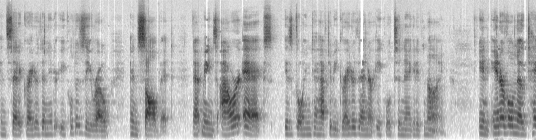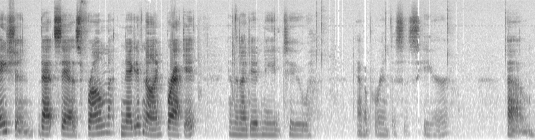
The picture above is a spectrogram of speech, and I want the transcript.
and set it greater than or equal to 0, and solve it. That means our x is going to have to be greater than or equal to negative 9. In interval notation, that says from negative 9, bracket, and then I did need to have a parenthesis here. Um,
